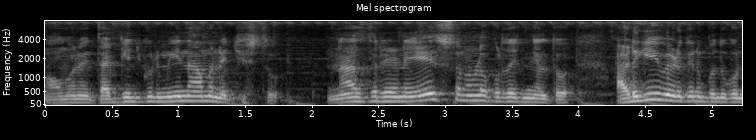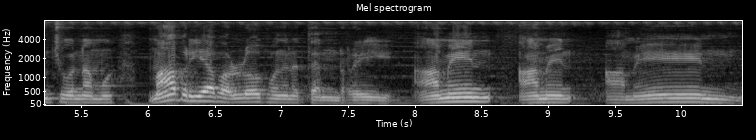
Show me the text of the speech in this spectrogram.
మమ్మల్ని తగ్గించుకుని మీ నామని నచ్చిస్తూ నాజరైన ఏ స్థలంలో కృతజ్ఞతలతో అడిగి వేడుకని పొందుకొని చూన్నాము మా ప్రియా పరలోకమందిన తండ్రి. Amen amen amen.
